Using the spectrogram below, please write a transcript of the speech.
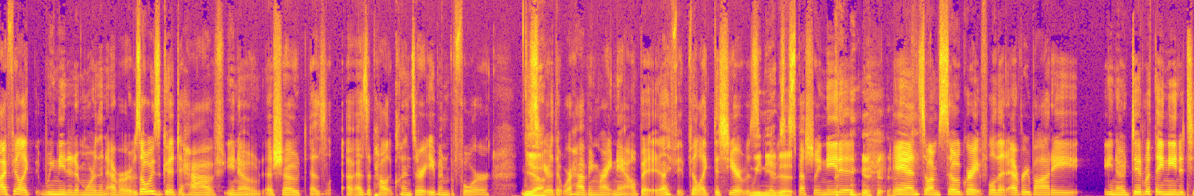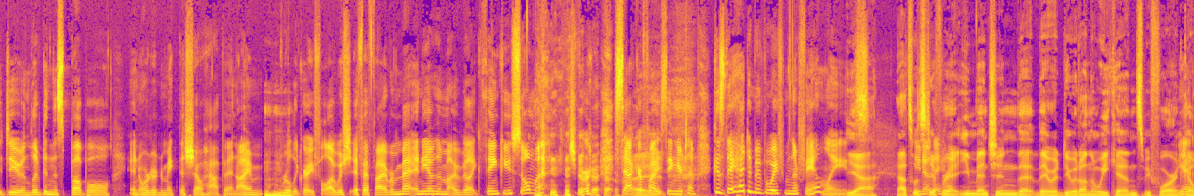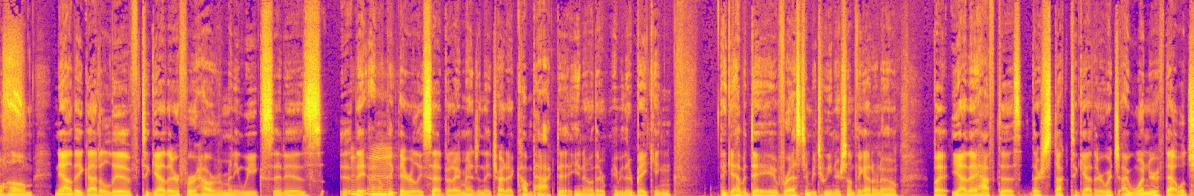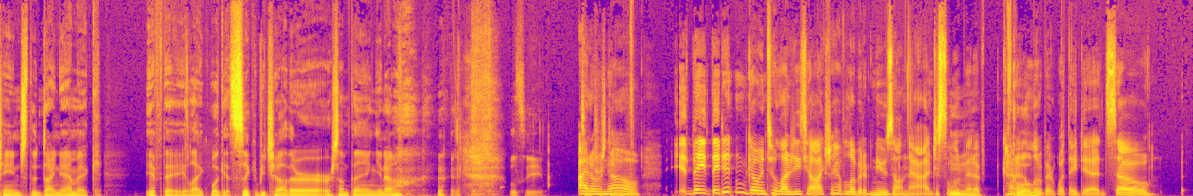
I feel like we needed it more than ever. It was always good to have you know a show as as a palate cleanser even before this Yeah. year that we're having right now. But I feel like this year it was it was it. especially needed, and so I'm so grateful that everybody you know did what they needed to do and lived in this bubble in order to make the show happen i'm Mhm. really grateful i wish if, if i ever met any of them i'd be like thank you so much for Right. sacrificing your time because they had to move away from their families Yeah, that's You what's know, different. had- you mentioned that they would do it on the weekends before and go home. Now they got to live together for however many weeks it is. Uh, They, I don't Mhm. think they really said, but I imagine they try to compact it. You know, they're maybe they're baking. They have a day of rest in between or something. I don't know, but yeah, they have to. They're stuck together, which I wonder if that will change the dynamic. If they like will get sick of each other or something, you know. we'll see. I don't know. They they didn't go into a lot of detail. I actually have a little bit of news on that, just a little bit Mm, of kind of cool. a little bit of what they did. So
